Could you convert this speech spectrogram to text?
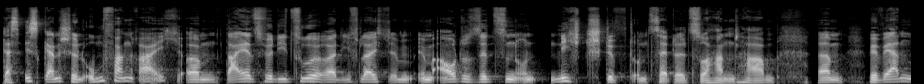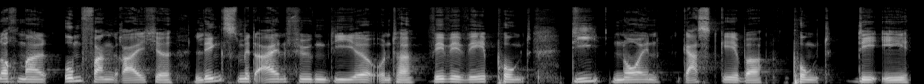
Das ist ganz schön umfangreich. Ähm, da jetzt für die Zuhörer, die vielleicht im, im Auto sitzen und nicht Stift und Zettel zur Hand haben, ähm, wir werden nochmal umfangreiche Links mit einfügen, die ihr unter www.dieneungastgeber.de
